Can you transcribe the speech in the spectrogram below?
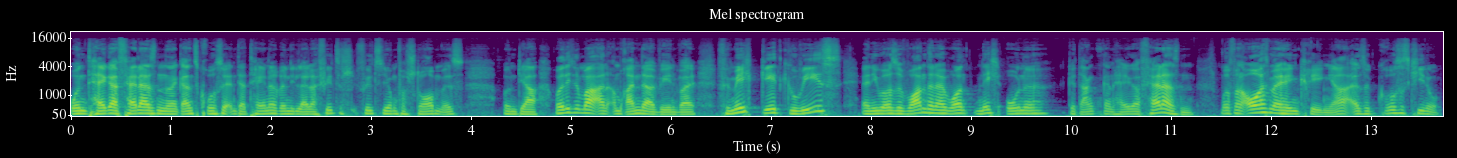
Und Helga Feddersen, eine ganz große Entertainerin, die leider viel zu, viel zu jung verstorben ist. Und ja, wollte ich nur mal an, am Rande erwähnen, weil für mich geht Grease and You Are the One That I Want nicht ohne Gedanken an Helga Feddersen. Muss man auch erstmal hinkriegen, ja. Also großes Kino.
